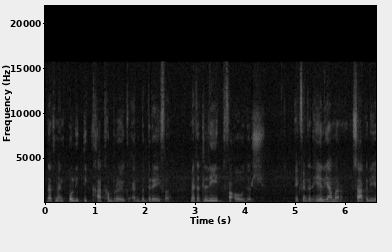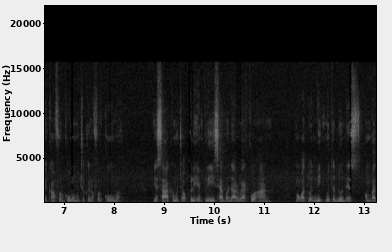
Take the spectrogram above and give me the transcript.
dat men politiek gaat gebruiken en bedrijven met het leed van ouders. Ik vind het heel jammer. Zaken die je kan voorkomen, moet je kunnen voorkomen. Je zaken moet je op in place hebben, daar werken we aan. Maar wat we niet moeten doen is, omdat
